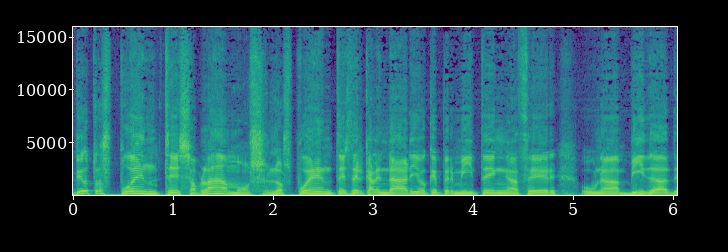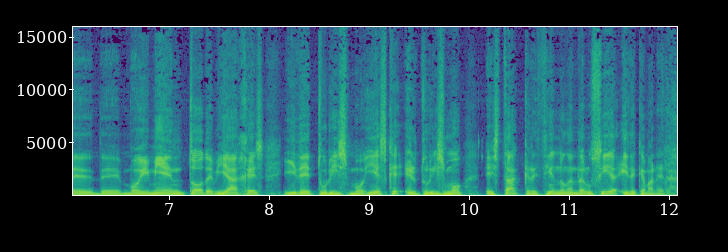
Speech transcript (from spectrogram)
De otros puentes hablamos, los puentes del calendario que permiten hacer una vida de, movimiento, de viajes y de turismo. Y es que el turismo está creciendo en Andalucía y de qué manera.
